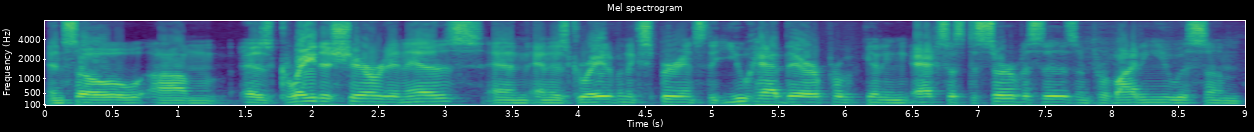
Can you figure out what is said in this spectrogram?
And so, um, as great as Sheridan is, and, and as great of an experience that you had there, getting access to services and providing you with some,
